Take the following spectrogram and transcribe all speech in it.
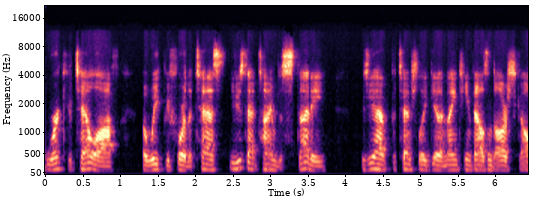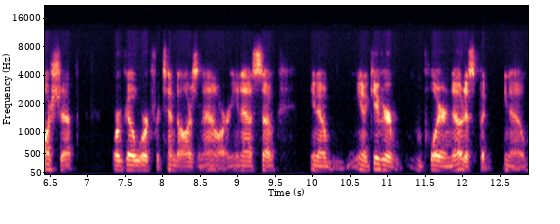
work your tail off a week before the test? Use that time to study because you have potentially get a $19,000 scholarship or go work for $10 an hour, you know? So, you know, you know, give your employer notice, but, you know,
